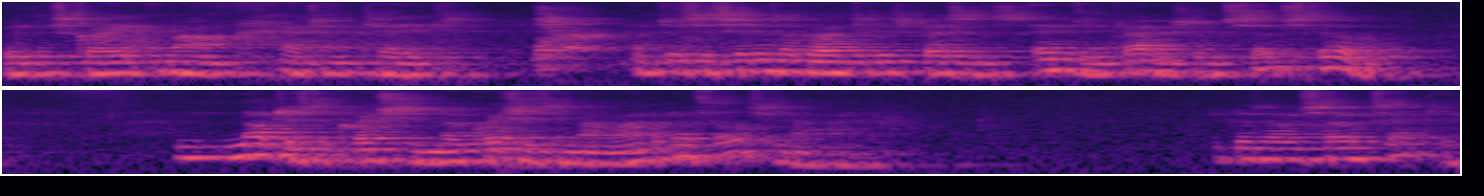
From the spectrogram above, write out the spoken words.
with this great monk, Ajahn Tate, just as soon as I got into his presence, everything vanished. It was so still. Not just a question, no questions in my mind, but no thoughts in my mind. Because I was so accepted.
